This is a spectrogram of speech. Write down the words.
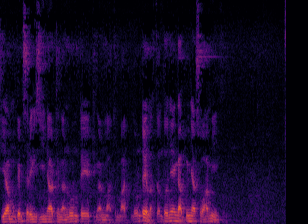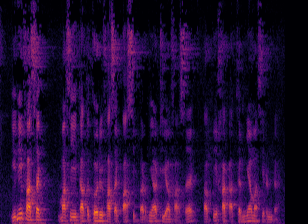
dia mungkin sering zina dengan lonte, dengan macam-macam. Lonte lah, contohnya nggak punya suami. Ini fasik masih kategori fasik pasif, artinya dia fasik, tapi hak adamnya masih rendah.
